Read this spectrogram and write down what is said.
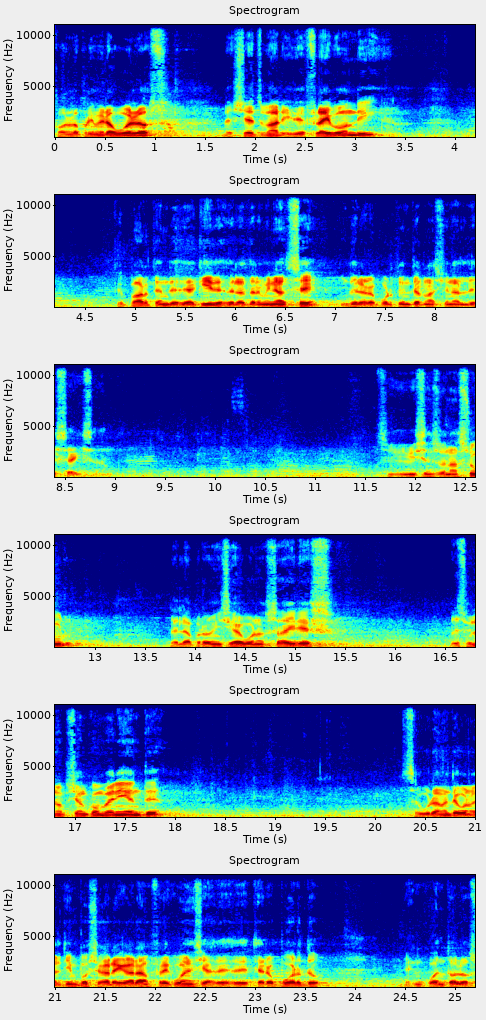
con los primeros vuelos de JetSmart y de Flybondi que parten desde aquí, desde la terminal C del Aeropuerto Internacional de Seiza. Si vivís en zona sur de la provincia de Buenos Aires, es una opción conveniente. Seguramente con el tiempo se agregarán frecuencias desde este aeropuerto en cuanto a los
